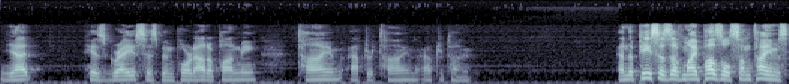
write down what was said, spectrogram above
Yet His grace has been poured out upon me time after time after time. And the pieces of my puzzle sometimes,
